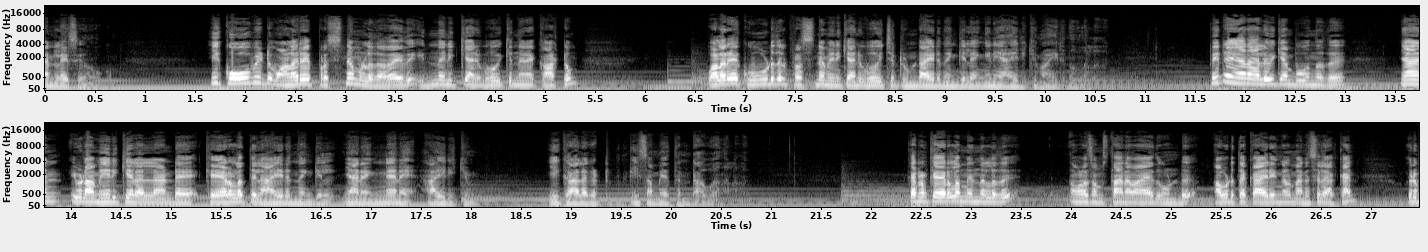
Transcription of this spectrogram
അനലൈസ് ചെയ്ത് നോക്കും. ഈ കോവിഡ് വളരെ പ്രശ്നമുള്ളത് അതായത് ഇന്ന് എനിക്ക് അനുഭവിക്കുന്നതിനെക്കാട്ടും വളരെ കൂടുതൽ പ്രശ്നം എനിക്ക് അനുഭവിച്ചിട്ടുണ്ടായിരുന്നെങ്കിൽ എങ്ങനെയായിരിക്കുമായിരുന്നു എന്നുള്ളത്. പിന്നെ ഞാൻ ആലോചിക്കാൻ പോകുന്നത് ഞാൻ ഇവിടെ അമേരിക്കയിലല്ലാണ്ട് കേരളത്തിലായിരുന്നെങ്കിൽ ഞാൻ എങ്ങനെ ആയിരിക്കും ഈ കാലഘട്ടത്തിൽ ഈ സമയത്ത് ഉണ്ടാവുക എന്നുള്ളത്. കാരണം കേരളം എന്നുള്ളത് നമ്മളെ സംസ്ഥാനമായതുകൊണ്ട് അവിടുത്തെ കാര്യങ്ങൾ മനസ്സിലാക്കാൻ ഒരു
